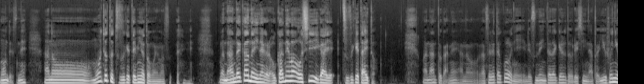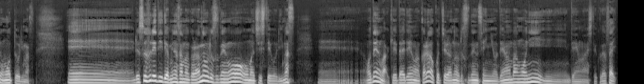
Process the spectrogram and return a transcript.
もんですね。あの、もうちょっと続けてみようと思います。まあ、なんだかんだ言いながら、お金は惜しい以外続けたいと。まあ、なんとかね、あの、忘れた頃に留守電いただけると嬉しいなというふうに思っております。えー、留守フレディでは皆様からの留守電をお待ちしております。えーお電話、携帯電話からはこちらの留守電専用電話番号に電話してください。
